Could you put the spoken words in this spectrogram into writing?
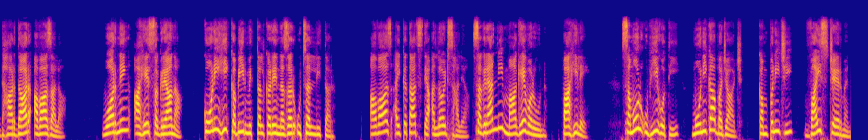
धारदार आवाज आला. वॉर्निंग आहे सगळ्यांना. कोणीही कबीर मित्तलकडे नजर उचलली तर. आवाज ऐकताच त्या अलर्ट झाल्या. सगळ्यांनी मागे वळून पाहिले. समोर उभी होती मोनिका बजाज कंपनीची व्हाईस चेअरमॅन.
